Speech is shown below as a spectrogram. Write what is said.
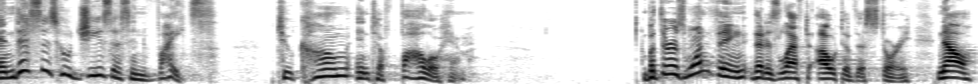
And this is who Jesus invites to come and to follow him. But there is one thing that is left out of this story. Now,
